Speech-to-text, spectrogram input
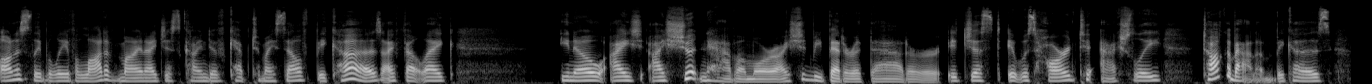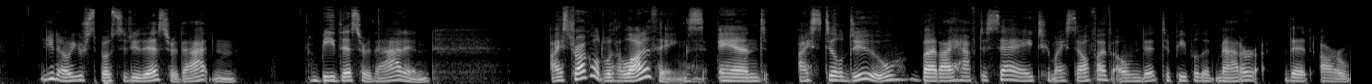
honestly believe a lot of mine I just kind of kept to myself because I felt like you know i i shouldn't have them or i should be better at that or it just it was hard to actually talk about them because you know you're supposed to do this or that and be this or that and i struggled with a lot of things and i still do but i have to say to myself i've owned it to people that matter that are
